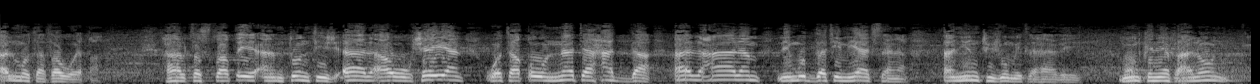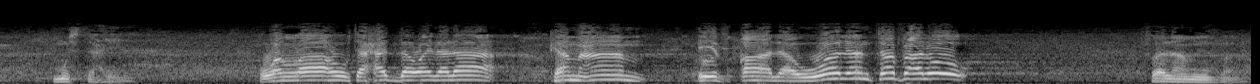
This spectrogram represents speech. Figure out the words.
المتفوقة. هل تستطيع أن تنتج آلة أو شيئا وتقول نتحدى العالم لمدة مئة سنة؟ أن ينتجوا مثل هذه. ممكن يفعلون؟ مستحيل. والله تحدى وإلا لا. كم عام إذ قال ولن تفعلوا. فلم يفعلوا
